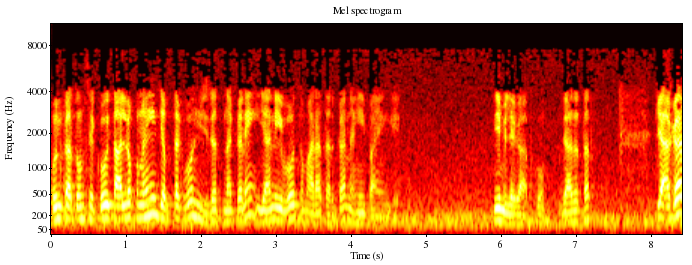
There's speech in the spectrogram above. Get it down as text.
ان کا تم سے کوئی تعلق نہیں جب تک وہ ہجرت نہ کریں یعنی وہ تمہارا ترکہ نہیں پائیں گے۔ یہ ملے گا آپ کو زیادہ تر۔ کہ اگر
